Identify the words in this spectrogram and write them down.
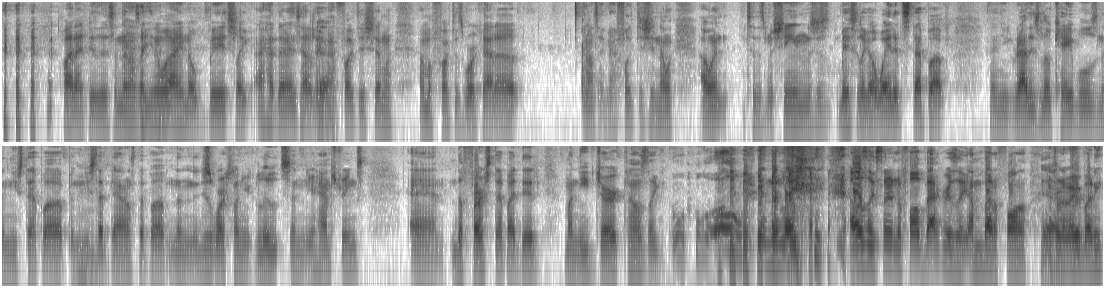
why did I do this? And then I was like, you know what? I ain't no bitch. Like I had that mentality. Like, Yeah. man, fuck this shit. I'm gonna, I'm gonna fuck this workout up. And I was like, man, fuck this shit. And I went, I went to this machine. It's just basically like a weighted step up. And you grab these little cables, and then you step up, and you Mhm. step down, step up, and then it just works on your glutes and your hamstrings. And the first step I did, my knee jerked, and I was like, "Oh, whoa!" and then like, I was like starting to fall backwards, like I'm about to fall in front of everybody,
